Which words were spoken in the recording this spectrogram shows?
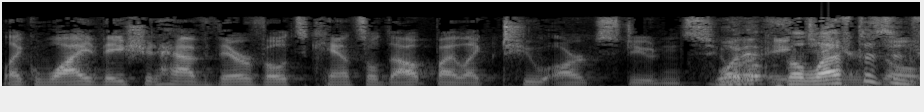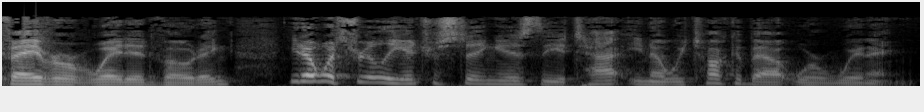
like why they should have their votes canceled out by like two art students. Who Well, are the left years is in favor of weighted voting. You know what's really interesting is the attack. You know, we talk about we're winning.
